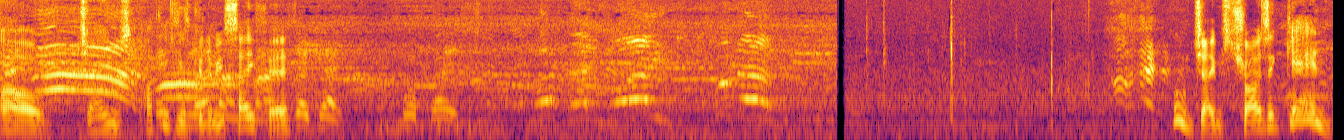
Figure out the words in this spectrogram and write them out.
Oh, James, I think he's going to be safe here. okay. Well played. Oh, James tries again.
